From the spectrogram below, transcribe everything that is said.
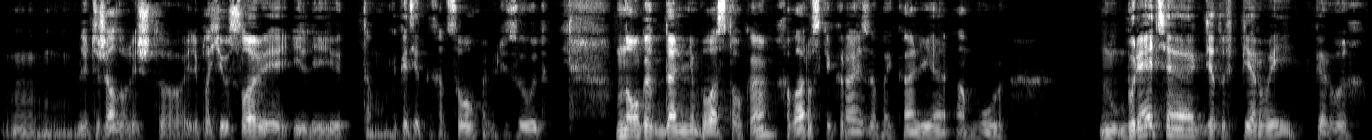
люди жаловались, что или плохие условия, или там многодетных отцов мобилизуют. Много Дальнего Востока, Хабаровский край, Забайкалье, Амур. Бурятия где-то в первой, первых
